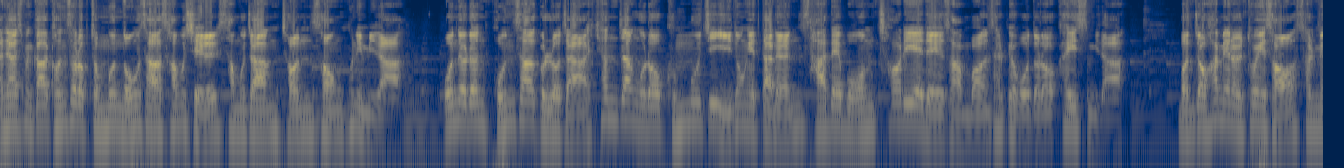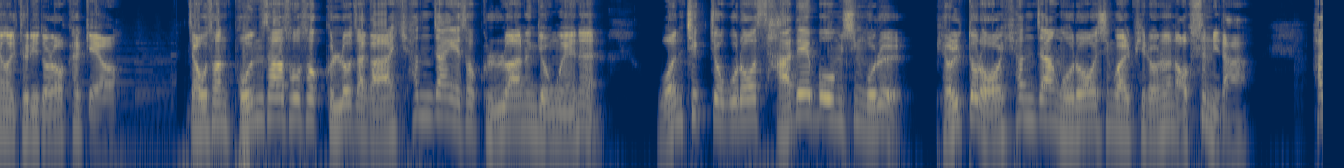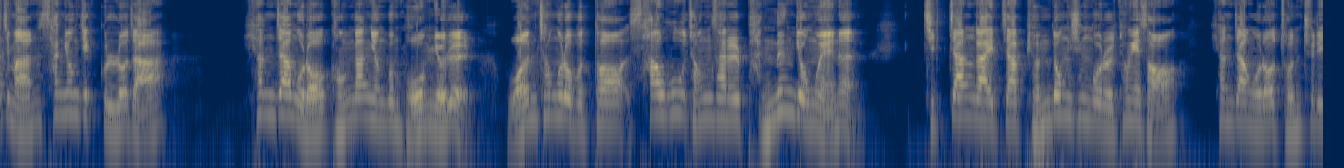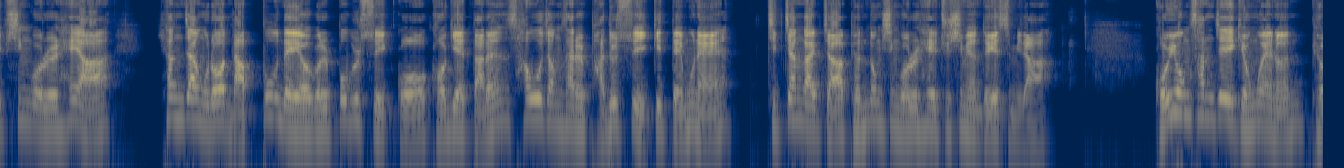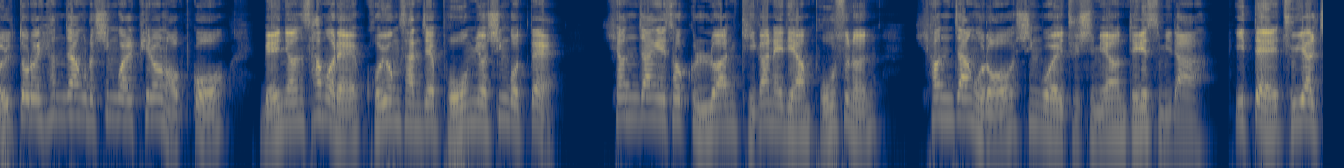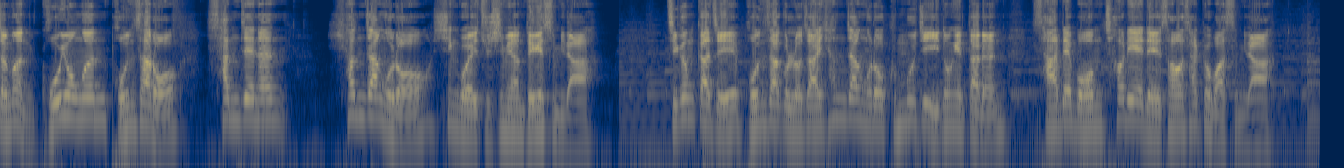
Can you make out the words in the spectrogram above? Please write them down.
안녕하십니까 건설업 전문 농사 사무실 사무장 전성훈입니다. 오늘은 본사 근로자 현장으로 근무지 이동에 따른 4대 보험 처리에 대해서 한번 살펴보도록 하겠습니다. 먼저 화면을 통해서 설명을 드리도록 할게요. 자 우선 본사 소속 근로자가 현장에서 근로하는 경우에는 원칙적으로 4대 보험 신고를 별도로 현장으로 신고할 필요는 없습니다. 하지만 상용직 근로자 현장으로 건강연금 보험료를 원청으로부터 사후 정산을 받는 경우에는 직장가입자 변동신고를 통해서 현장으로 존출입 신고를 해야 현장으로 납부 내역을 뽑을 수 있고 거기에 따른 사후 정산을 받을 수 있기 때문에 직장가입자 변동신고를 해주시면 되겠습니다. 고용산재의 경우에는 별도로 현장으로 신고할 필요는 없고 매년 3월에 고용산재 보험료 신고 때 현장에서 근로한 기간에 대한 보수는 현장으로 신고해 주시면 되겠습니다. 이때 주의할 점은 고용은 본사로 산재는 현장으로 신고해 주시면 되겠습니다. 지금까지 본사 근로자 현장으로 근무지 이동에 따른 4대 보험 처리에 대해서 살펴봤습니다.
